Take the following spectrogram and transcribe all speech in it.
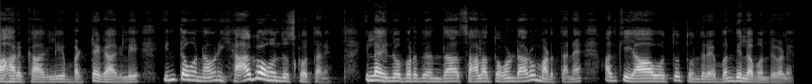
ಆಹಾರಕ್ಕಾಗಲಿ, ಬಟ್ಟೆಗಾಗಲಿ, ಇಂಥವನ್ನು ಅವನು ಹೇಗೋ ಹೊಂದಿಸ್ಕೋತಾನೆ. ಇಲ್ಲ ಇನ್ನೊಬ್ಬರದಿಂದ ಸಾಲ ತೊಗೊಂಡಾರು ಮಾಡ್ತಾನೆ. ಅದಕ್ಕೆ ಯಾವತ್ತೂ ತೊಂದರೆ ಬಂದಿಲ್ಲ ಬಂಧುಗಳೇ.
